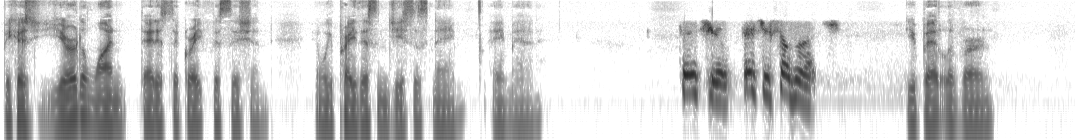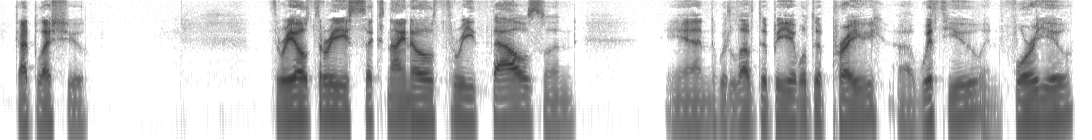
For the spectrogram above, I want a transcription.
because you're the one that is the great physician. And we pray this in Jesus' name. Amen. Thank you. Thank you so much. You bet, Laverne. God bless you. 303 690 3000. And would love to be able to pray uh, with you and for you.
